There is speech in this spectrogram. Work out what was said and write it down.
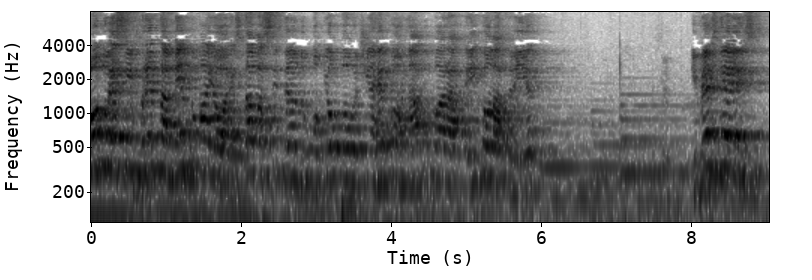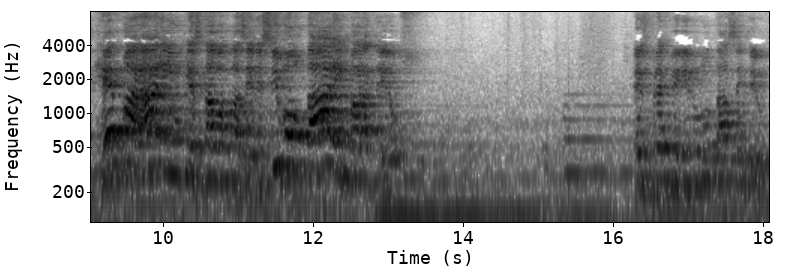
todo esse enfrentamento maior estava se dando porque o povo tinha retornado para a idolatria, em vez deles repararem o que estava fazendo e se voltarem para Deus, eles preferiram lutar sem Deus.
